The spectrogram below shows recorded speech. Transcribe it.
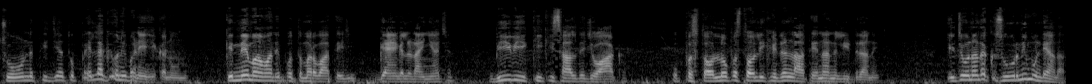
ਚੋਣ ਨਤੀਜਿਆਂ ਤੋਂ ਪਹਿਲਾਂ ਕਿਉਂ ਨਹੀਂ ਬਣੇ ਇਹ ਕਾਨੂੰਨ? ਕਿੰਨੇ ਮਾਵਾਂ ਦੇ ਪੁੱਤ ਮਰਵਾਤੇ ਜੀ ਗੈਂਗ ਲੜਾਈਆਂ 'ਚ? 20 20 21 ਸਾਲ ਦੇ ਜਵਾਕ, ਉਹ ਪਿਸਤੌਲੋ ਪਿਸਤੌਲੀ ਖੇਡਣ ਲਾਤੇ ਇਹਨਾਂ ਨੇ ਲੀਡਰਾਂ ਨੇ। ਇਹ ਜੋ ਉਹਨਾਂ ਦਾ ਕਸੂਰ ਨਹੀਂ ਮੁੰਡਿਆਂ ਦਾ।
